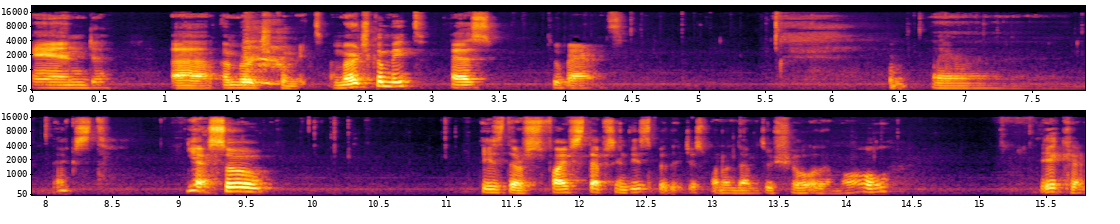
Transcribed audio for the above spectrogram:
and uh, a merge commit. A merge commit has two parents. Uh, next. Yeah, so this, there's five steps in this, but I just wanted them to show them all. Okay,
